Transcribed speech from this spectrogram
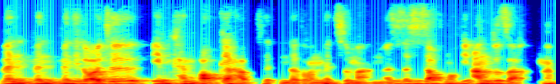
wenn, wenn, wenn die Leute eben keinen Bock gehabt hätten, daran mitzumachen. Also das ist auch noch die andere Sache. Ne?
